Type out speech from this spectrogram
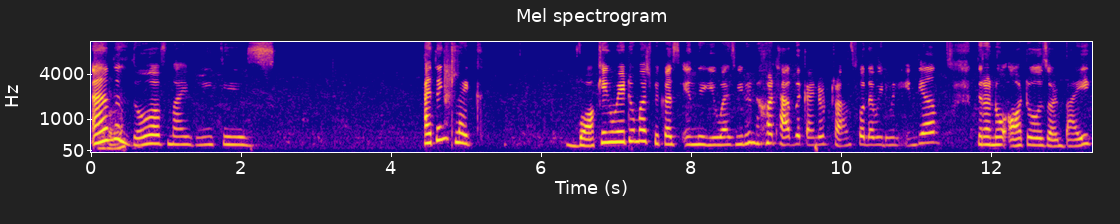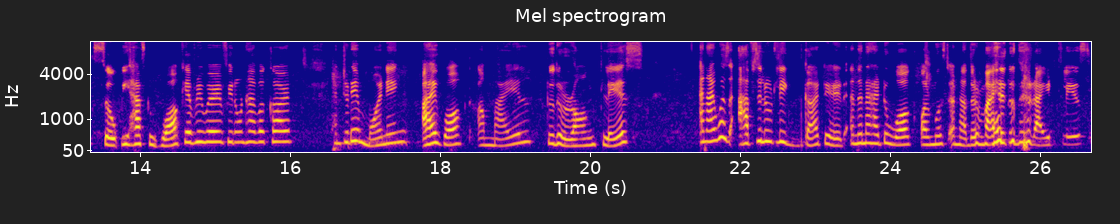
And uh-huh. the low of my week is I think like walking way too much because in the US we do not have the kind of transport that we do in India. There are no autos or bikes, so we have to walk everywhere if we don't have a car. And today morning I walked a mile to the wrong place and I was absolutely gutted. And then I had to walk almost another mile to the right place.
